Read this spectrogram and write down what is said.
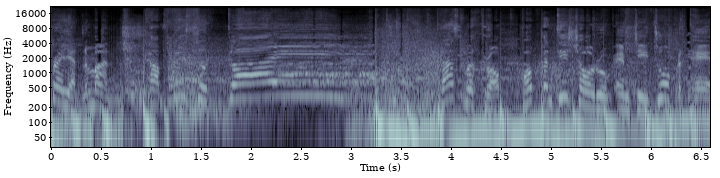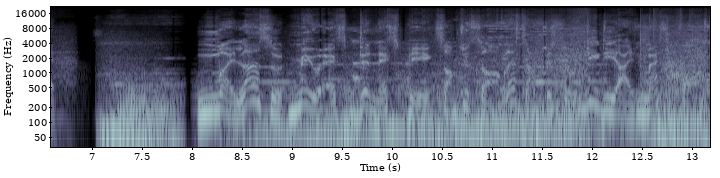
ประหยัดน้ำมัน ขับได้สุดไกล Plus มาครบ พบกันที่โชว์รูม MG ทั่วประเทศ ใหม่ล่าสุด m i u X The Next Peak 2.2 และ 3.0 DDI Max Force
